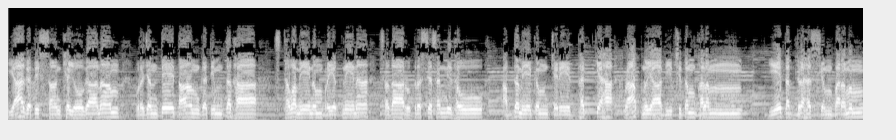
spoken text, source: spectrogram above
या गतिः साङ्ख्ययोगानाम् व्रजन्ते ताम् गतिम् तथा स्तवमेनम् प्रयत्नेन सदा रुद्रस्य सन्निधौ। अब्दमेकम् चरेद्भक्त्यः प्राप्नुयादीप्सितम् फलम्। एतद्रहस्यम् परमम्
